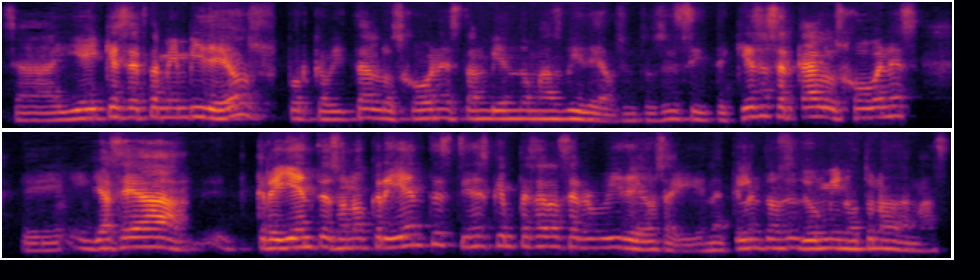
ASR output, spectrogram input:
o sea, ahí hay que hacer también videos, porque ahorita los jóvenes están viendo más videos. Entonces, si te quieres acercar a los jóvenes, eh, ya sea creyentes o no creyentes, tienes que empezar a hacer videos ahí. En aquel entonces de un minuto nada más.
